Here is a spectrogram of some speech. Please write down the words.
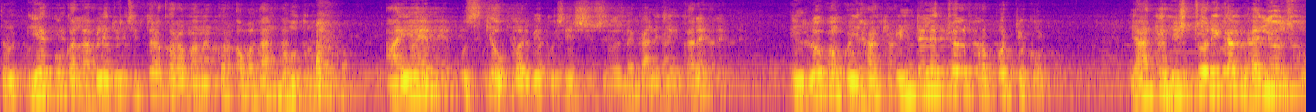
तो ये कुकला बोले जो चित्रकर मान अवदान बहुत रहे आईएम उसके ऊपर भी कुछ इंस्टीट्यूशनल मेकानिजम करे इन लोगों को यहाँ की इंटेलेक्चुअल प्रॉपर्टी को यहाँ की हिस्टोरिकल वैल्यूज को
